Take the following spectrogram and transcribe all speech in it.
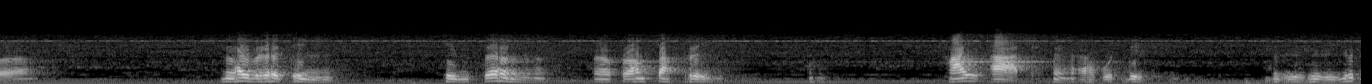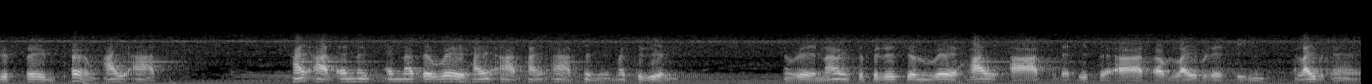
uh, liberating himself uh, from suffering high art of Buddhism. we use the same term, high art. High art and another way, high art, high art, material way. Now in spiritual way, high art, that is the art of liberating, uh,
